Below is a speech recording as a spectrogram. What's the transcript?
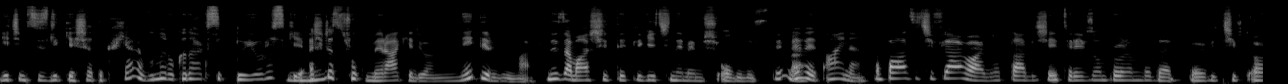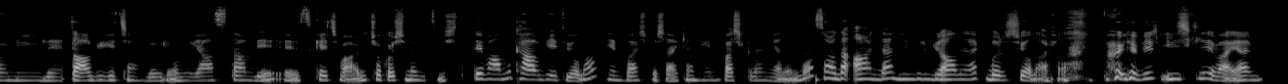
geçimsizlik yaşadık. Yani bunlar o kadar sık duyuyoruz ki. Hı hı. Açıkçası çok merak ediyorum. Nedir bunlar? Ne zaman şiddetli geçinememiş oluruz değil mi? Evet aynen. Bazı çiftler vardır. Hatta bir şey televizyon programında da böyle bir çift örneğiyle dalga geçen böyle onu yansıtan bir e, skeç vardı. Çok hoşuma gitmişti. Devamlı kavga ediyorlar. Hem baş başayken hem başkalarının yanında. Sonra da aniden hüngür hüngür ağlayarak barışıyorlar falan. böyle bir ilişkileri var. Yani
